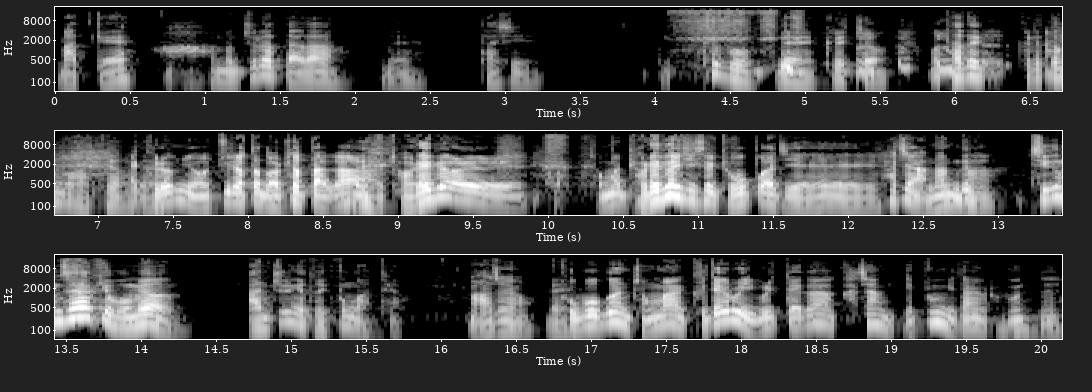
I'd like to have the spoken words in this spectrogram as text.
맞게 아. 한번 줄였다가 네 다시 트고 네 그랬죠. 뭐 다들 그랬던 것 같아요. 네. 아, 그럼요. 줄였다 넓혔다가 네. 별의별 정말 별의별 짓을 교복 바지에 하지 않았나. 지금 생각해 보면 안 주는 게 더 이쁜 것 같아요. 맞아요. 네. 교복은 정말 그대로 입을 때가 가장 예쁩니다, 여러분. 네.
